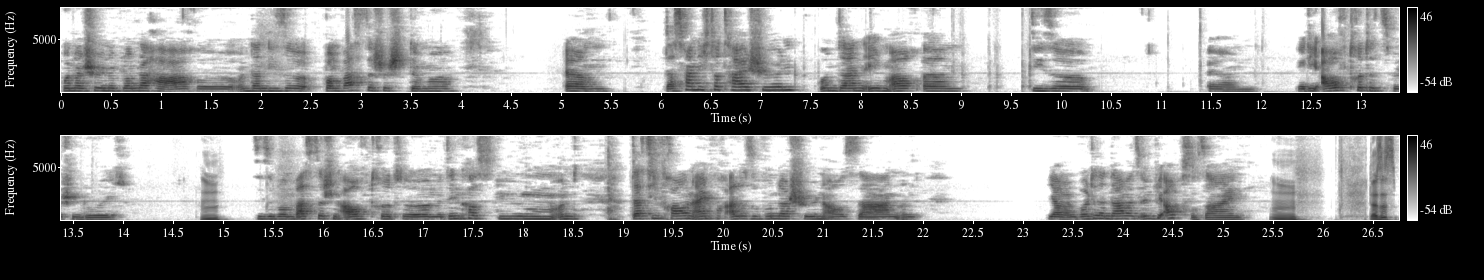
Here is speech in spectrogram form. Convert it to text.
wunderschöne blonde Haare und dann diese bombastische Stimme. Ähm, das fand ich total schön und dann eben auch ähm, diese, ähm, ja, die Auftritte zwischendurch. Mhm. Diese bombastischen Auftritte mit den Kostümen und dass die Frauen einfach alle so wunderschön aussahen und ja, man wollte dann damals irgendwie auch so sein. Mhm. Das ist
